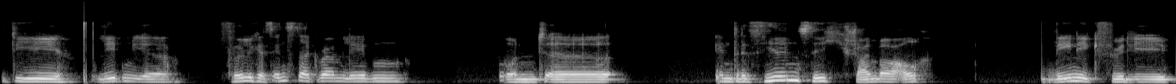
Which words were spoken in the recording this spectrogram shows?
Die leben ihr fröhliches Instagram-Leben und äh, interessieren sich scheinbar auch wenig für die,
